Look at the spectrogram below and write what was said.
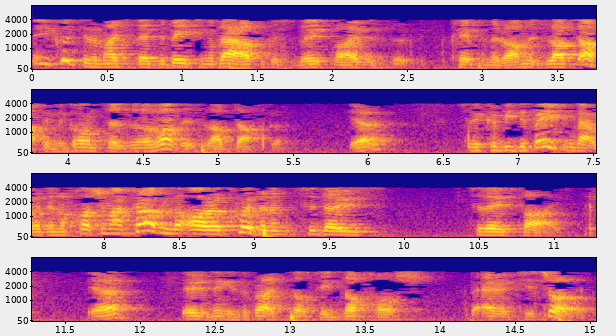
Now you could see the mice they're debating about, because those five is clear from the Ram, is Lav Dafka, and the Gon says of others, Lav Dafka. Yeah? So they could be debating that whether Nechoshim HaKravim are equivalent to those to those five. Yeah? The only thing is the Brisa does say Nochosh, but Eretz Yisrael.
